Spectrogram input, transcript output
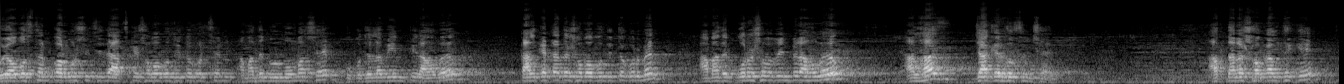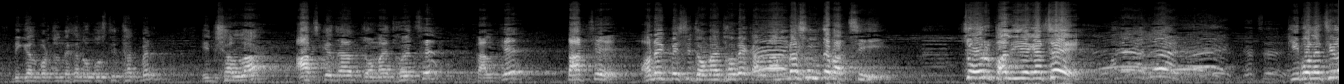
ওই অবস্থান কর্মসূচিতে আজকে সভাপতিত্ব করছেন আমাদের নূর মোহাম্মদ সাহেব, উপজেলা বিএনপির আহ্বায়ক। কালকাটাতে সভাপতিত্ব করবেন আমাদের পৌরসভা বিএনপির আহ্বায়ক আলহাজ জাকের হোসেন সাহেব। আপনারা সকাল থেকে বিকেল পর্যন্ত এখানে উপস্থিত থাকবেন। ইনশাল্লাহ আজকে যা জমায়েত হয়েছে কালকে, তার চেয়ে অনেক বেশি জমায়েত হবে কারণ আমরা শুনতে পাচ্ছি, চোর পালিয়ে গেছে। কি বলেছিল?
